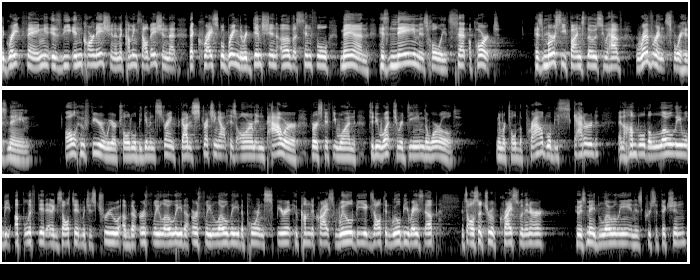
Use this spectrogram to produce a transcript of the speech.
the great thing is the incarnation and the coming salvation that, that Christ will bring, the redemption of a sinful man. His name is holy, it's set apart. His mercy finds those who have reverence for his name. All who fear, we are told, will be given strength. God is stretching out his arm in power, verse 51, to do what? To redeem the world. And then we're told the proud will be scattered and humble, the lowly will be uplifted and exalted, which is true of the earthly lowly. The earthly lowly, the poor in spirit who come to Christ will be exalted, will be raised up. It's also true of Christ within her, who is made lowly in his crucifixion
